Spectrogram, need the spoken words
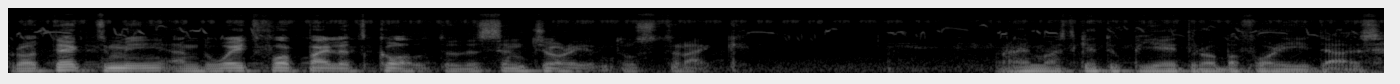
Protect me and wait for Pilate's call to the Centurion to strike. I must get to Pietro before he does.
